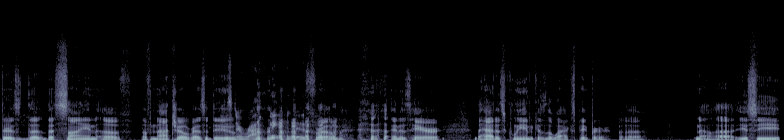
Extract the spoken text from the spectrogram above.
there's the the sign of of nacho residue. Just around the edges. from in his hair. The hat is clean because of the wax paper, but uh, no, uh, you see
